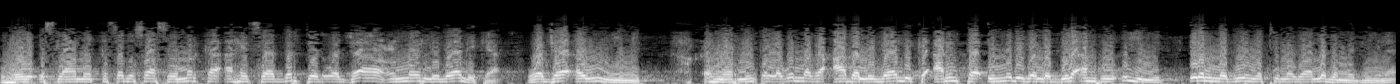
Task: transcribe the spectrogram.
wuu islaamay qisadu saasay markaa ahayd saa darteed wa jaa'a cumayr lidaalika wa jaa'a wuu yimid. Cumeer ninka lagu magacaabo lidaalika arrintaa in nebiga la dilo ah buu u yimid ila almadiinati magaalada madiina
